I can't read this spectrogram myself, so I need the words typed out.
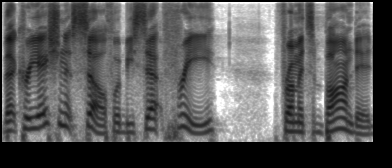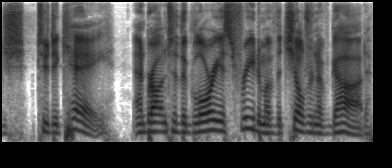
that creation itself would be set free from its bondage to decay and brought into the glorious freedom of the children of God.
